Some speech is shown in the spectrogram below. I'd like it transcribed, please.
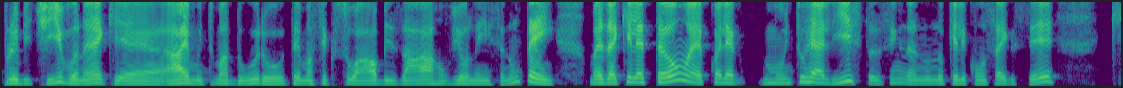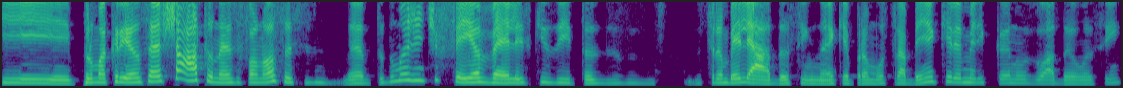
proibitivo, né, que é, ai, muito maduro, tema sexual, bizarro, violência, não tem, mas é que ele é tão, é, ele é muito realista, assim, né, no, no que ele consegue ser, que para uma criança é chato, né? Você fala, nossa, esses, é tudo uma gente feia, velha, esquisita, estrambelhada, assim, né? Que é para mostrar bem aquele americano zoadão, assim.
